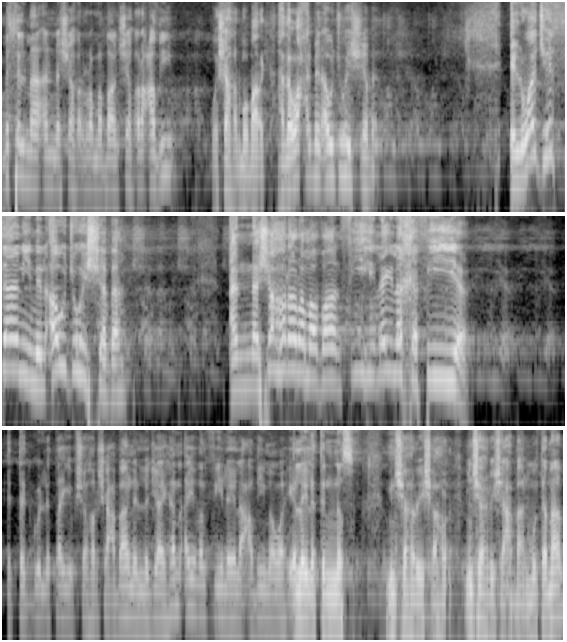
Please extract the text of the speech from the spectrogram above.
مثل ما أن شهر رمضان شهر عظيم وشهر مبارك. هذا واحد من أوجه الشبه. الوجه الثاني من أوجه الشبه أن شهر رمضان فيه ليلة خفية. انت تقول لي طيب شهر شعبان اللي جاي هم أيضا في ليلة عظيمة وهي ليلة النصف من شهر شهر من شهر شعبان مو تمام؟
